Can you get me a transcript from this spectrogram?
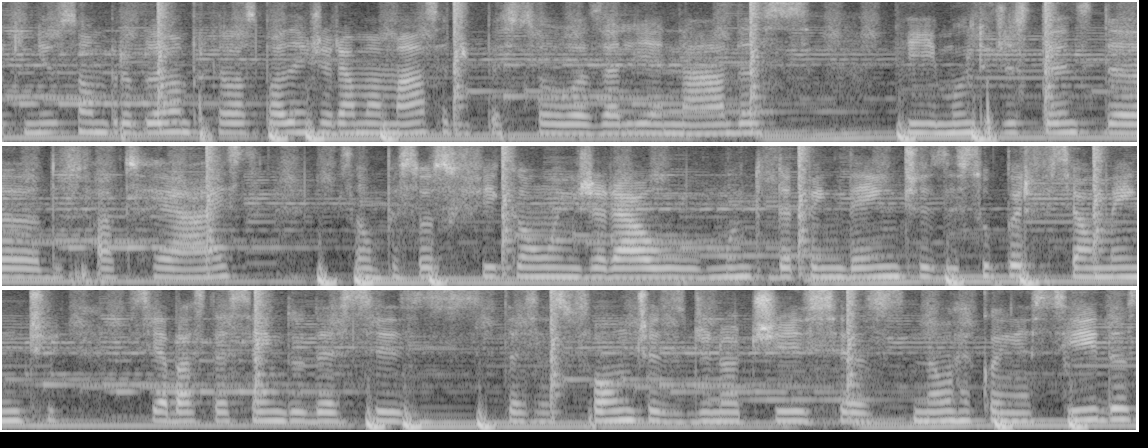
Fake news são um problema porque elas podem gerar uma massa de pessoas alienadas e muito distantes da, dos fatos reais. São pessoas que ficam, em geral, muito dependentes e superficialmente se abastecendo desses, dessas fontes de notícias não reconhecidas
